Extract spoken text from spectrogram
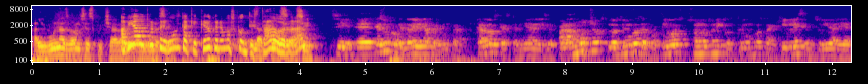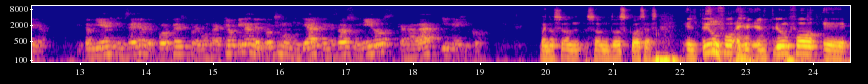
algunas, vamos a escuchar. Había otra pregunta que creo que no hemos contestado, ¿verdad? Sí, sí eh, es un comentario y una pregunta. Carlos Castañeda dice, para muchos los triunfos deportivos son los únicos triunfos tangibles en su vida diaria. Y también Insider Deportes pregunta, ¿qué opinan del próximo Mundial en Estados Unidos, Canadá y México? Bueno, son, son dos cosas. El triunfo, el triunfo eh,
